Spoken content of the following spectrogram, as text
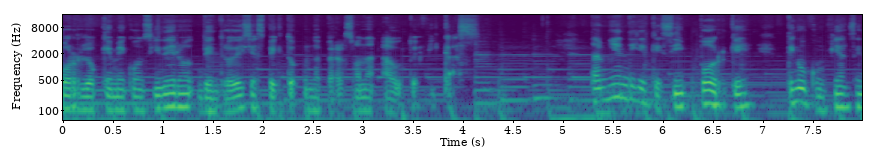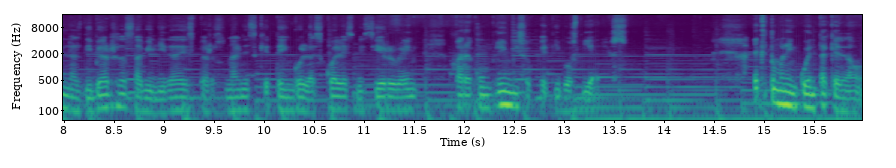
por lo que me considero dentro de ese aspecto una persona autoeficaz. También dije que sí porque tengo confianza en las diversas habilidades personales que tengo, las cuales me sirven para cumplir mis objetivos diarios. Hay que tomar en cuenta que la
